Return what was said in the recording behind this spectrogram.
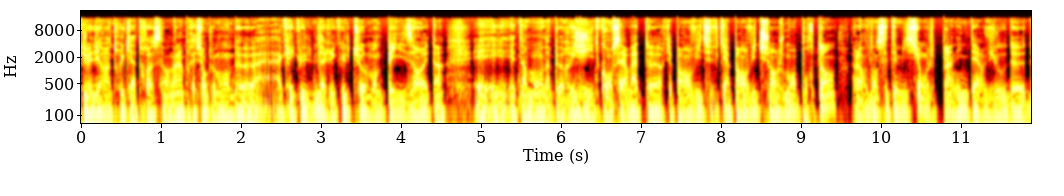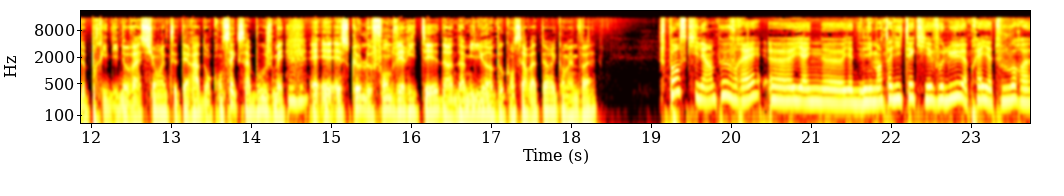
Je vais dire un truc atroce. hein. On a l'impression que le monde euh, de l'agriculture, le monde paysan, est un est, est un monde un peu rigide, conservateur, qui a pas envie de, qui a pas envie de changement. Pourtant, alors dans cette émission, j'ai plein d'interviews de, de prix d'innovation, etc. Donc on sait que ça bouge, mais est- est-ce que le fond de vérité d'un milieu un peu conservateur est quand même vrai? Je pense qu'il est un peu vrai. Euh, Il y a une, il y a des les mentalités qui évoluent. Après, il y a toujours euh,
